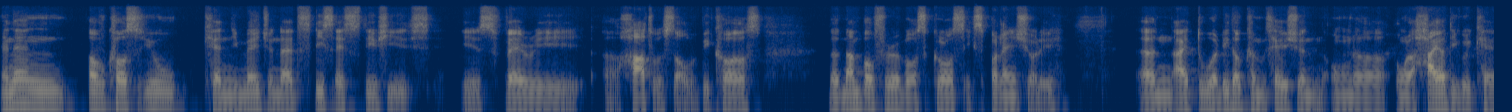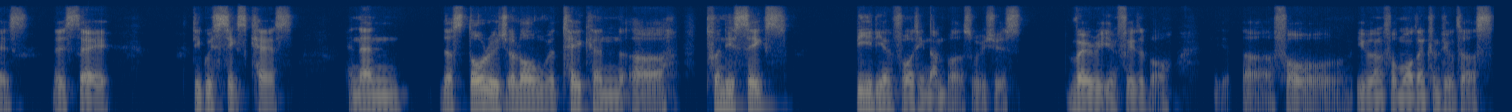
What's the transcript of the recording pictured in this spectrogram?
And then of course you can imagine that this SDP is, is very uh, hard to solve because the number of variables grows exponentially and I do a little computation on the on a higher degree case, let's say degree six case, and then the storage alone will take in uh, 26 billion floating numbers, which is very infeasible uh, for even for modern computers.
